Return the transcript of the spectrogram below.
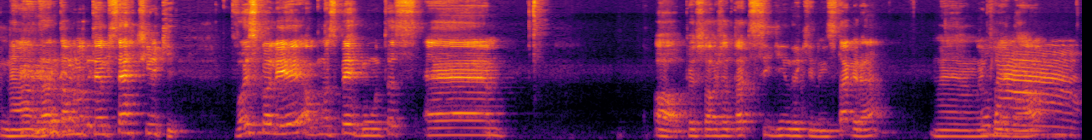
Não, estamos no tempo certinho aqui. Vou escolher algumas perguntas. É... Ó, o pessoal já está te seguindo aqui no Instagram. É muito Oba! legal.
